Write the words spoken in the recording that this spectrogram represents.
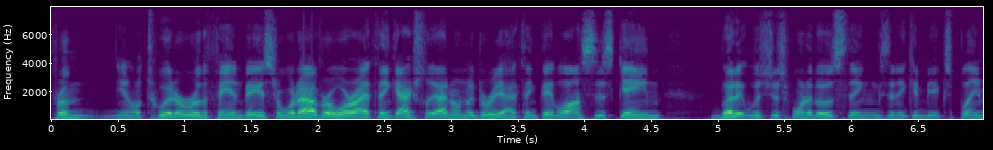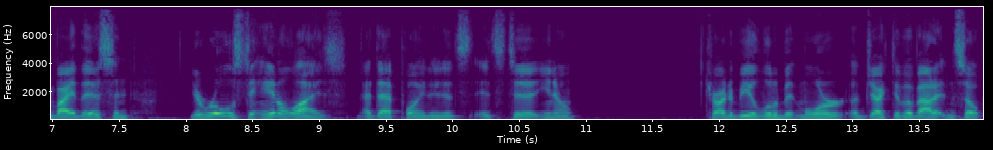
from you know Twitter or the fan base or whatever? Where I think actually I don't agree. I think they lost this game, but it was just one of those things, and it can be explained by this and your role is to analyze at that point, and it's it's to you know try to be a little bit more objective about it. And so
